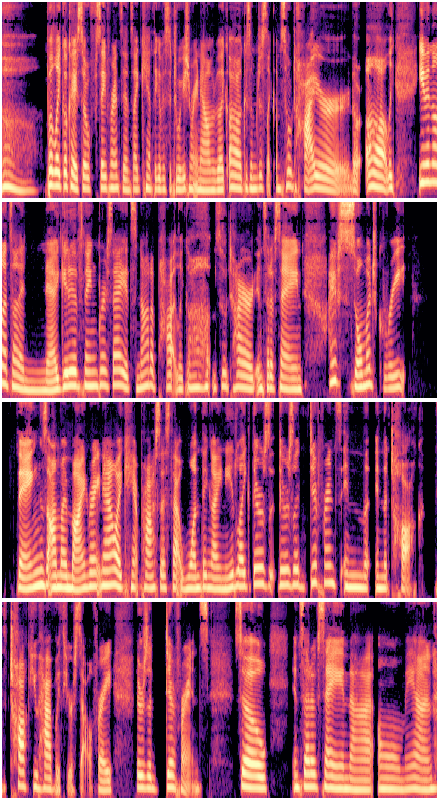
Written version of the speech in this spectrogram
Oh, but like okay, so say for instance, I can't think of a situation right now. I'm be like, oh, because I'm just like I'm so tired, or oh, like even though it's not a negative thing per se, it's not a pot like oh, I'm so tired. Instead of saying I have so much great things on my mind right now i can't process that one thing i need like there's there's a difference in the in the talk the talk you have with yourself right? There's a difference. So instead of saying that oh man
